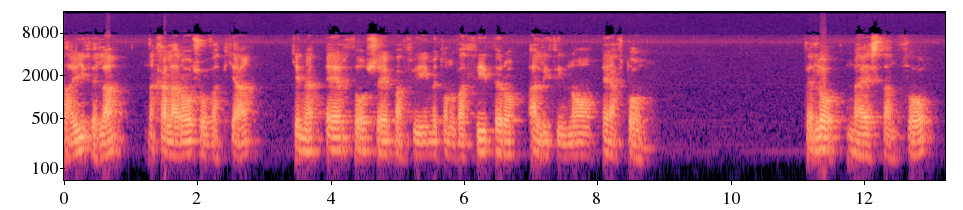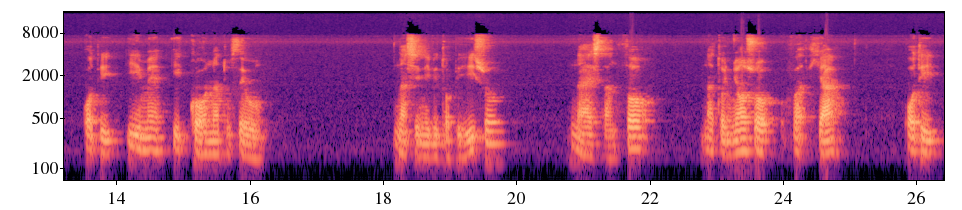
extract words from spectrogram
Θα ήθελα να χαλαρώσω βαθιά και να έρθω σε επαφή με τον βαθύτερο αληθινό εαυτό μου. Θέλω να αισθανθώ ότι είμαι εικόνα του Θεού. Να συνειδητοποιήσω, να αισθανθώ, να το νιώσω βαθιά ότι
